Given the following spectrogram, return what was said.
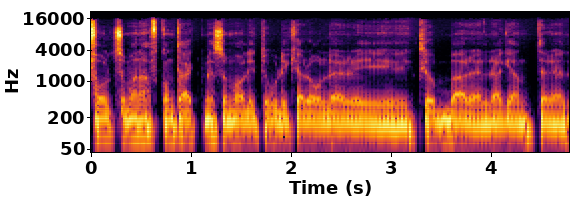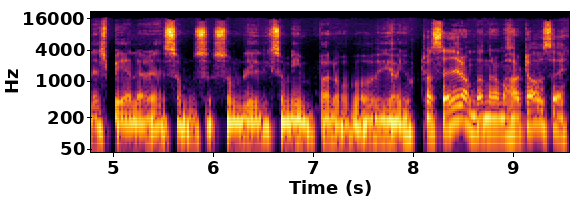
folk som man haft kontakt med som har lite olika roller i klubbar eller agenter eller spelare som, som blir liksom impade av vad vi har gjort. Vad säger de då när de har hört av sig?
